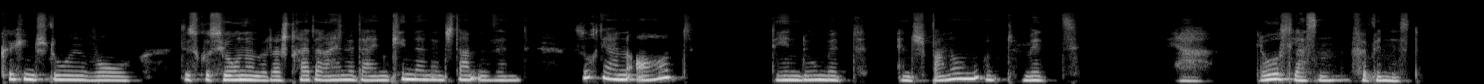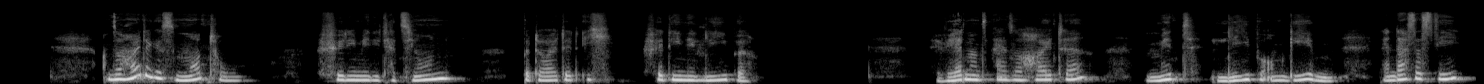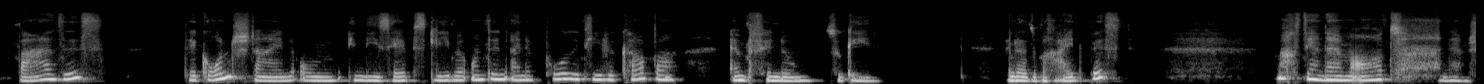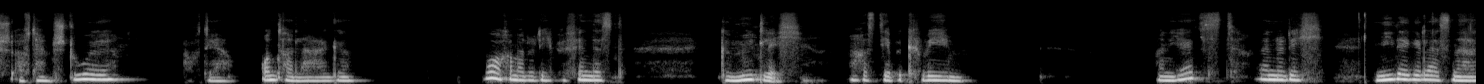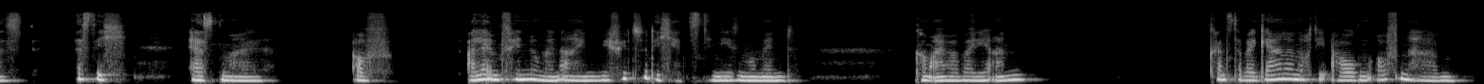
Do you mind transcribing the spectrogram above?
Küchenstuhl, wo Diskussionen oder Streitereien mit deinen Kindern entstanden sind. Such dir einen Ort, den du mit Entspannung und mit ja, Loslassen verbindest. Unser heutiges Motto für die Meditation bedeutet, ich verdiene Liebe. Wir werden uns also heute mit Liebe umgeben, denn das ist die Basis der Grundstein, um in die Selbstliebe und in eine positive Körperempfindung zu gehen. Wenn du also bereit bist, machst dir an deinem Ort, an deinem, auf deinem Stuhl, der Unterlage, wo auch immer du dich befindest, gemütlich. Mach es dir bequem. Und jetzt, wenn du dich niedergelassen hast, lass dich erstmal auf alle Empfindungen ein. Wie fühlst du dich jetzt in diesem Moment? Komm einmal bei dir an. Du kannst dabei gerne noch die Augen offen haben.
